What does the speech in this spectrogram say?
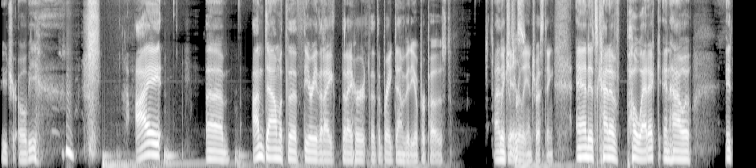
future Obi. I um I'm down with the theory that I that I heard that the breakdown video proposed. I think it's is? really interesting. And it's kind of poetic in how it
